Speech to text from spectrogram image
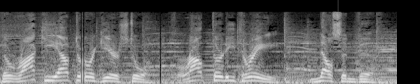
The Rocky Outdoor Gear Store, Route 33, Nelsonville.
